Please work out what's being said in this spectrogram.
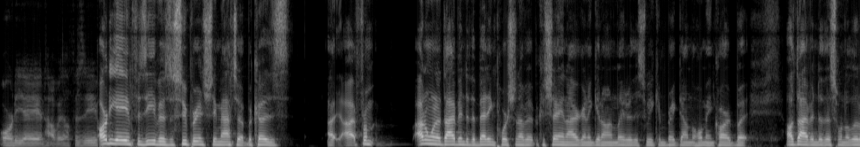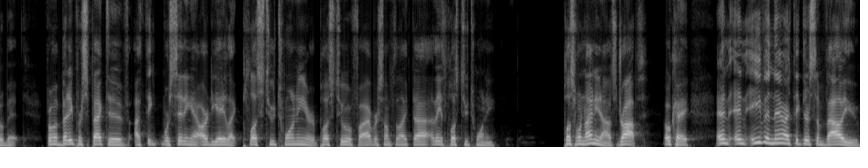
RDA and Javier Fiziev. RDA and Fiziev is a super interesting matchup because I, I from I don't want to dive into the betting portion of it because Shay and I are going to get on later this week and break down the whole main card, but I'll dive into this one a little bit. From a betting perspective, I think we're sitting at RDA like plus 220 or plus 205 or something like that. I think it's plus 220. Plus 190 now. It's dropped. Okay. And and even there, I think there's some value.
